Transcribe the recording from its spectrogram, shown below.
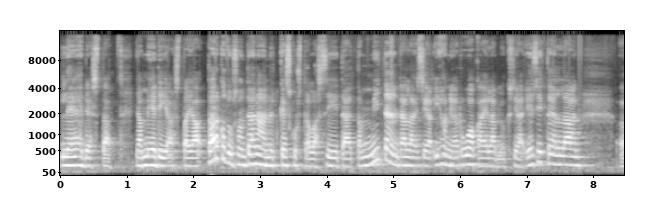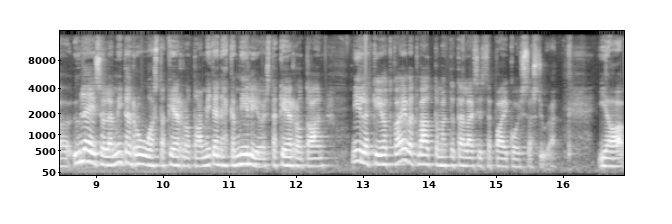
lehdestä ja mediasta. Ja tarkoitus on tänään nyt keskustella siitä, että miten tällaisia ihania ruokaelämyksiä esitellään ö, yleisölle, miten ruuasta kerrotaan, miten ehkä miljöistä kerrotaan niillekin, jotka eivät välttämättä tällaisissa paikoissa syö. Ja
